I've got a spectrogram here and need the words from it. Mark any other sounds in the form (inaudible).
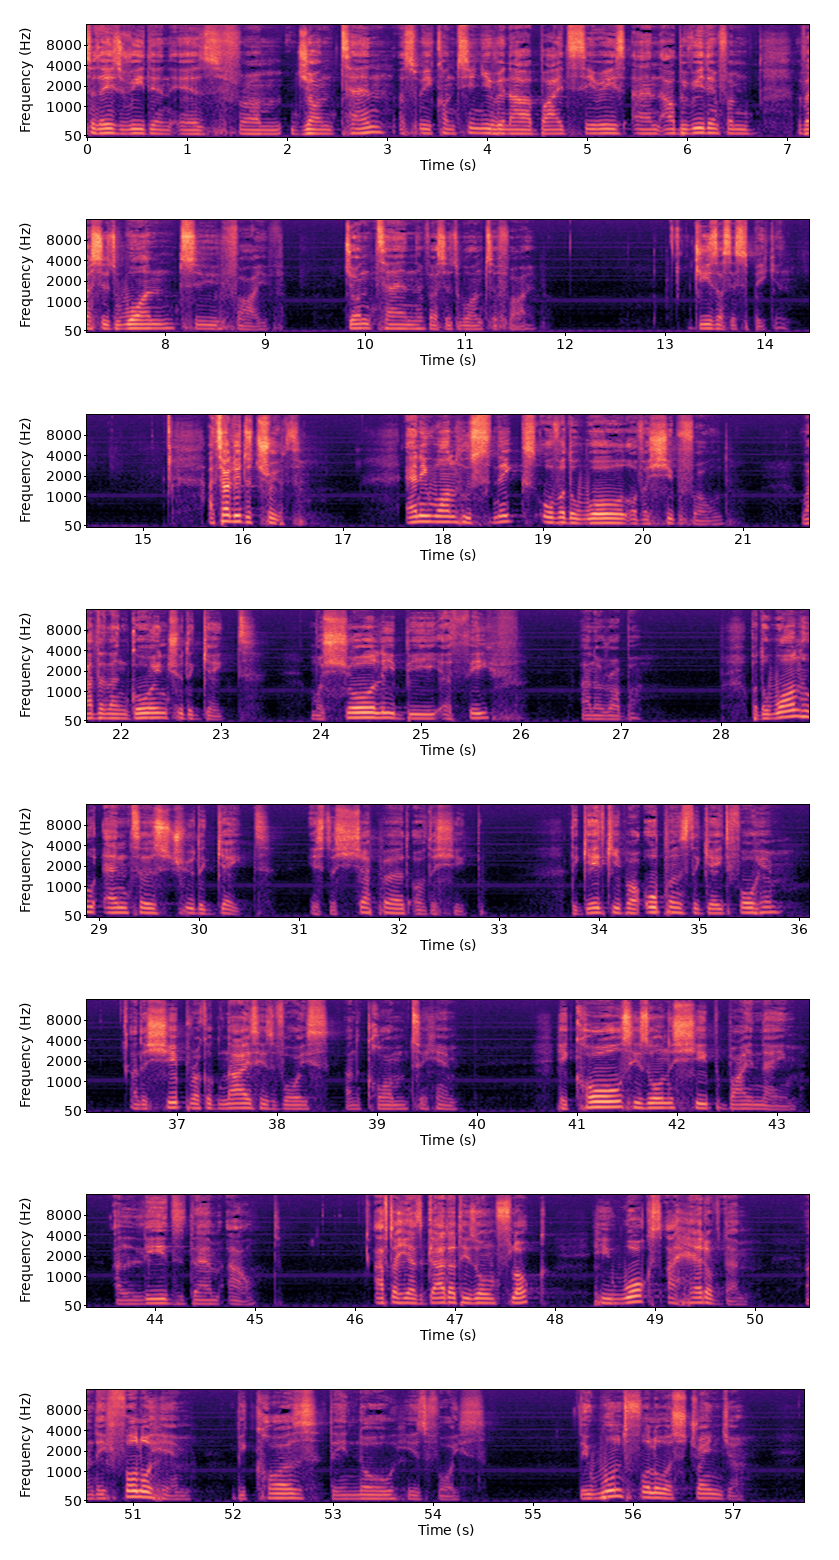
Today's reading is from John 10 as we continue in our Abide series, and I'll be reading from verses 1 to 5. John 10, verses 1 to 5. Jesus is speaking. I tell you the truth. Anyone who sneaks over the wall of a sheepfold rather than going through the gate must surely be a thief and a robber. But the one who enters through the gate is the shepherd of the sheep. The gatekeeper opens the gate for him, and the sheep recognize his voice and come to him. He calls his own sheep by name and leads them out. After he has gathered his own flock, he walks ahead of them, and they follow him because they know his voice. They won't follow a stranger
